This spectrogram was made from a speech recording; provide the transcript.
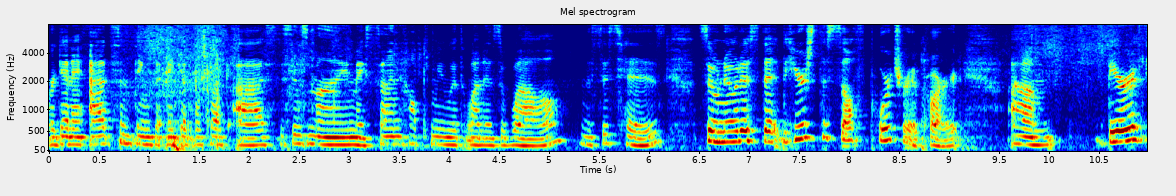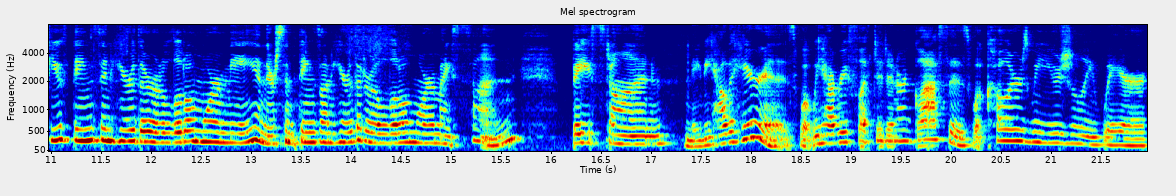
we're going to add some things that make it look like us. This is mine. My son helped me with one as well. This is his. So notice that here's the self-portrait part. Um, there are a few things in here that are a little more me, and there's some things on here that are a little more my son based on maybe how the hair is, what we have reflected in our glasses, what colors we usually wear,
